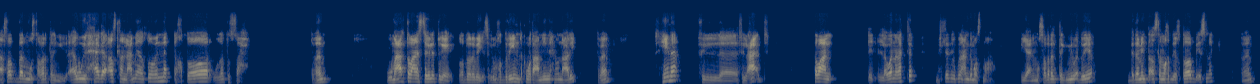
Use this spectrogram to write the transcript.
أصدر مستحضرات تجميل. أول حاجة أصلا العميل هيطلبها منك اختار وزارة الصحة. تمام؟ ومعاك طبعا السجل التجاري الوزاره الضريبيه سجل المصدرين رقم متعاملين اللي إحنا قلنا عليه. تمام؟ هنا في في العقد طبعا لو أنا مكتب مش لازم يكون عندي مصنع يعني مصادرات تجميل وأدوية ما دام أنت أصلا واخد الاختار باسمك تمام؟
